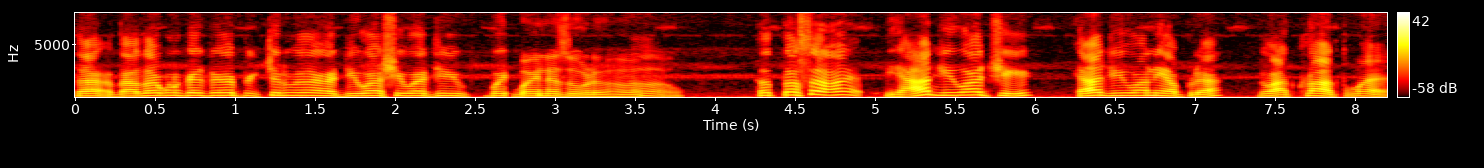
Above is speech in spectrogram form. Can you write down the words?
त्या दादा कोण काहीतरी पिक्चरमध्ये जीवा शिवाची बै- बैल जोड हो. तर तसं ह्या जीवाची ह्या जीवाने आपल्या जो आतला आत्मा आहे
